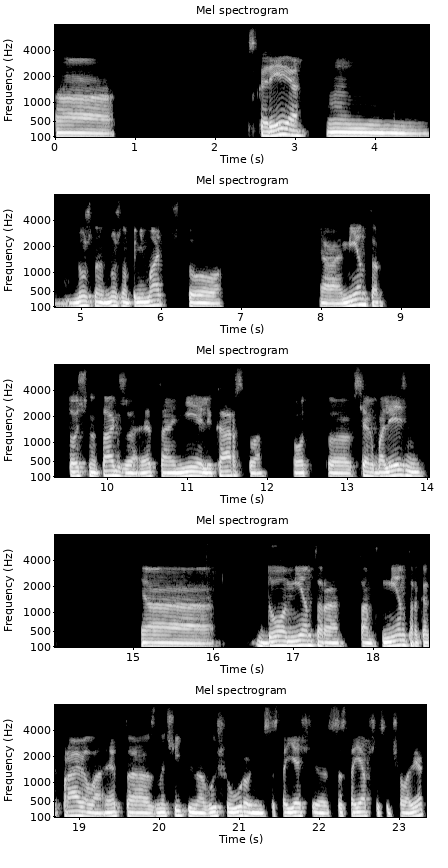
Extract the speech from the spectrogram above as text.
э, скорее нужно, нужно понимать, что э, ментор точно так же это не лекарство от э, всех болезней. Э, до ментора, там, ментор, как правило, это значительно выше уровня состоящий, состоявшийся человек,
